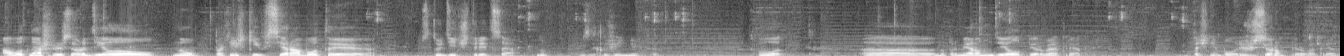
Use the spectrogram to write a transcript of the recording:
А вот наш режиссер делал, ну, практически все работы студии 4C, ну, за исключением некоторых. Вот. Э, Например, он делал первый отряд. Точнее, был режиссером первого отряда.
